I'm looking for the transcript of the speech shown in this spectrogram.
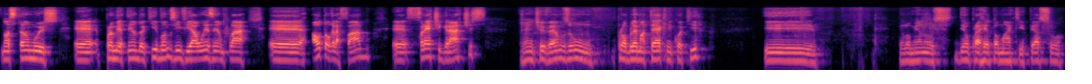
nós estamos é, prometendo aqui, vamos enviar um exemplar é, autografado, é, frete grátis. Gente, tivemos um problema técnico aqui e pelo menos deu para retomar aqui. Peço,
